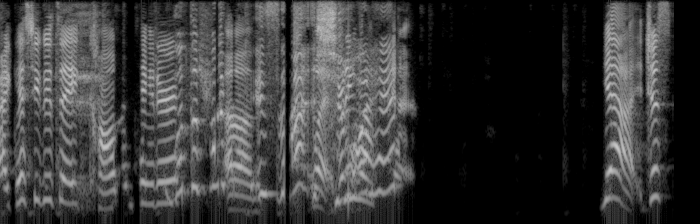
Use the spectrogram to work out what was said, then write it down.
I guess you could say commentator. what the fuck um, is that? what? What Shoe you on head? Yeah, just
